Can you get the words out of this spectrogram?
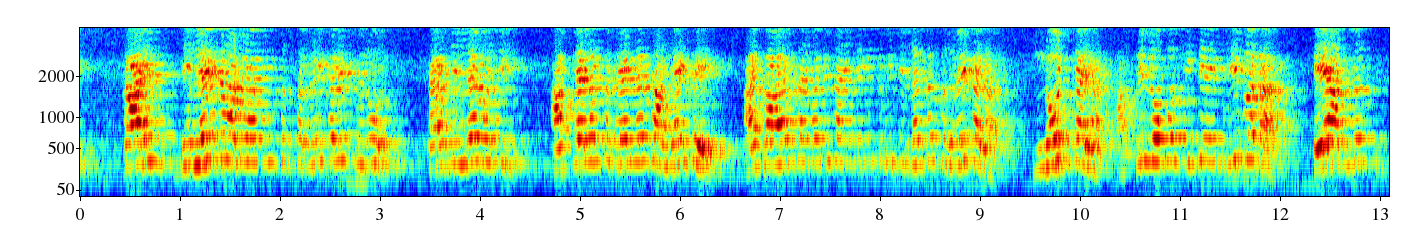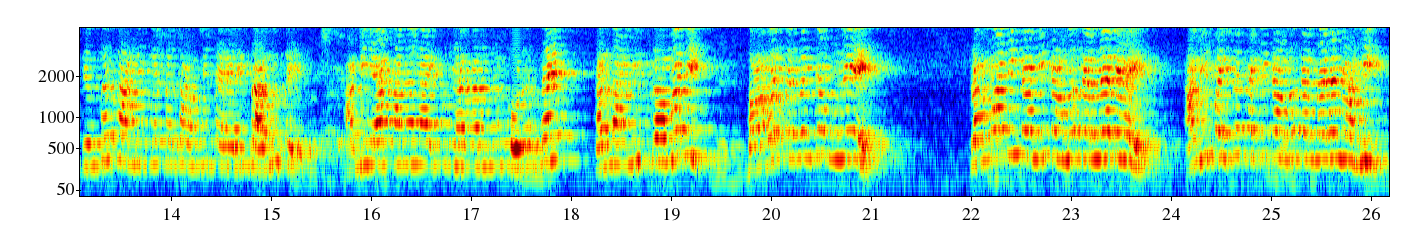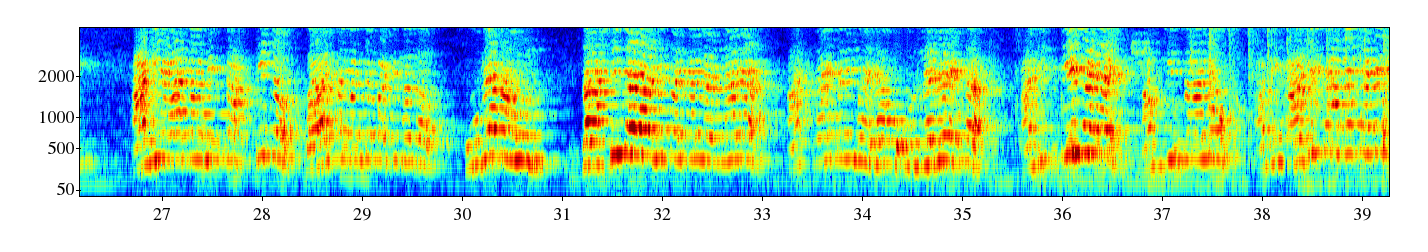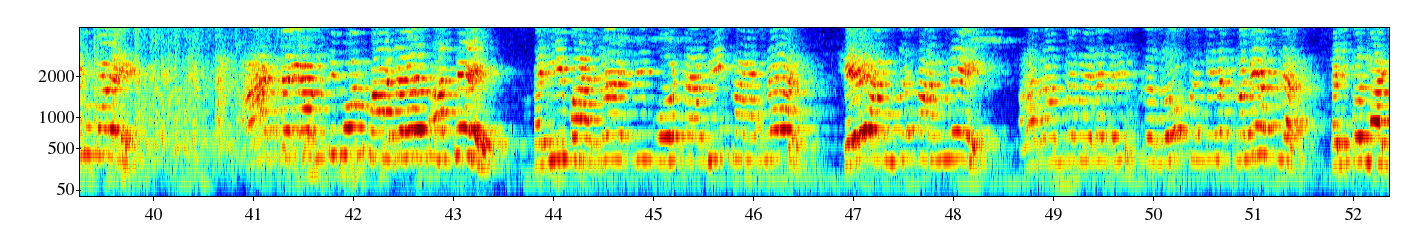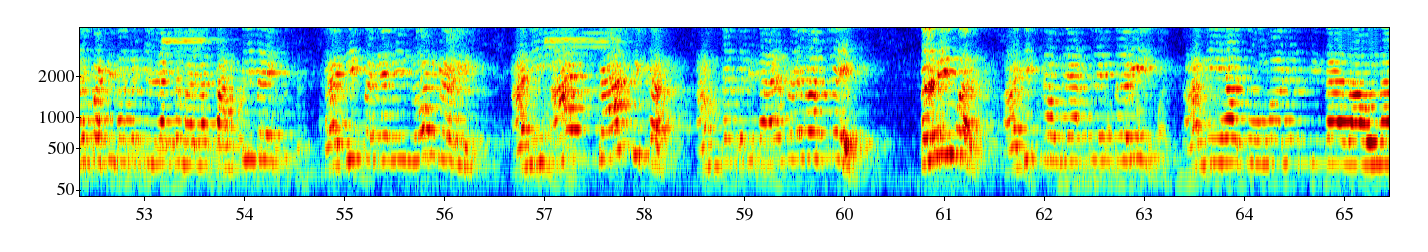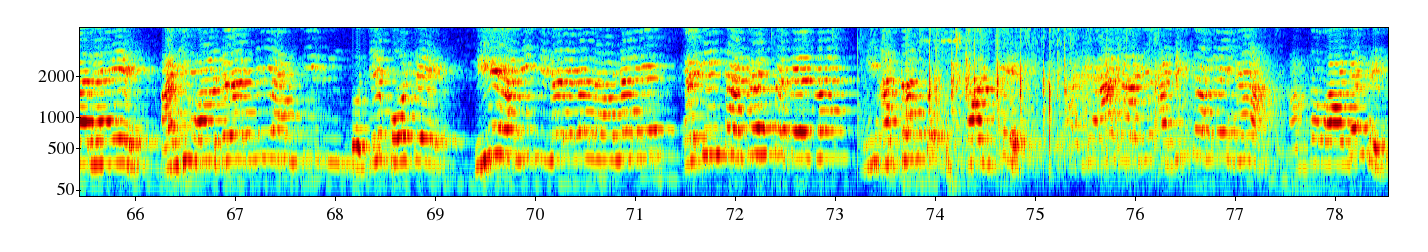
कार्य जिल्ह्याचा आम्ही आम्ही सगळीकडे फिरून ह्या जिल्ह्यामध्ये आपल्याला सगळ्यांना सांगायचंय. आज बाळासाहेबांनी सांगितले की तुम्ही जिल्ह्याचा सर्वे करा नोट करा. आपली लोक किती आहेत ही बघा. हे आमचं जसं सांगितलं तसं आमची तयारी चालूच आहे. आम्ही या कानाला ऐकून ह्या कानाला सोडत नाही. कारण आम्ही प्रामाणिक बाबासाहेबांच्या मुले. प्रामाणिक आम्ही कामं करणारे आहेत आम्ही पैशासाठी कामं करणारे नाही. आणि आज आम्ही ताकदीनं बाळासाहेबांच्या पाठीमागं उभ्या राहून झाशीच्या राणीसारख्या लढणाऱ्या आज काहीतरी महिला उरलेल्या येतात आणि ती लढाई आमची चालू. आम्ही आधी कामासाठी उभा आहे. आज जरी आमची बोट वादळत असेल तरी वादळातली बोट आम्ही काढणार. हे आमचं सांगणे. आज आमच्या महिला जरी क- कमी असल्या तरी पण माझ्या पाठीमागे जिल्ह्याच्या महिला ताकदी नाही ह्याची सगळ्यांनी नोट घ्यावी. आणि आज चार शिका आमच्या जरी बाळासाहेब असले तरी पण अजित कांबळे असले तरी आम्ही या जोमानं सीता लावणार आहे. आणि वादळातली आमची जे बोट आहे ही आम्ही किनाऱ्याला लावणार आहे. त्याची ताकद सगळ्यांना मी आता सांगते आणि आज अजित अजित कांबळे ह्या आमचा वादच आहे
